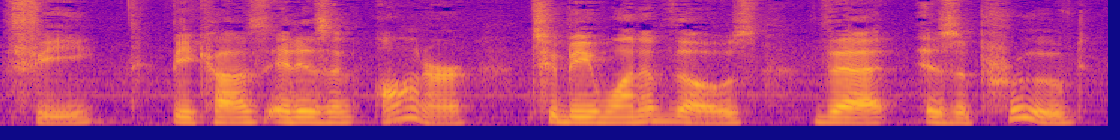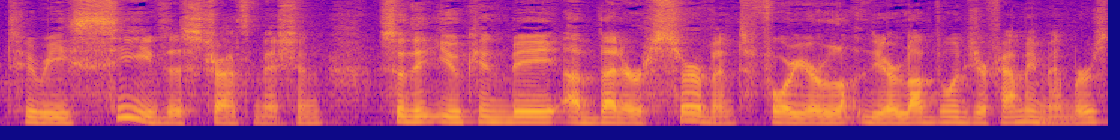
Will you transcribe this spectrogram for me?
fee because it is an honor to be one of those that is approved to receive this transmission so that you can be a better servant for your, your loved ones, your family members,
